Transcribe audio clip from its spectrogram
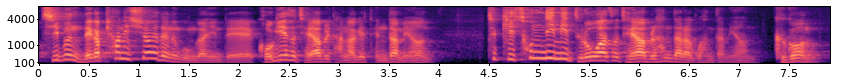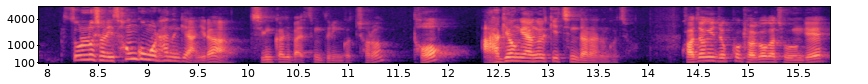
집은 내가 편히 쉬어야 되는 공간인데 거기에서 제압을 당하게 된다면 특히 손님이 들어와서 제압을 한다라고 한다면 그건 솔루션이 성공을 하는 게 아니라 지금까지 말씀드린 것처럼 더 악영향을 끼친다라는 거죠. 과정이 좋고 결과가 좋은 게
